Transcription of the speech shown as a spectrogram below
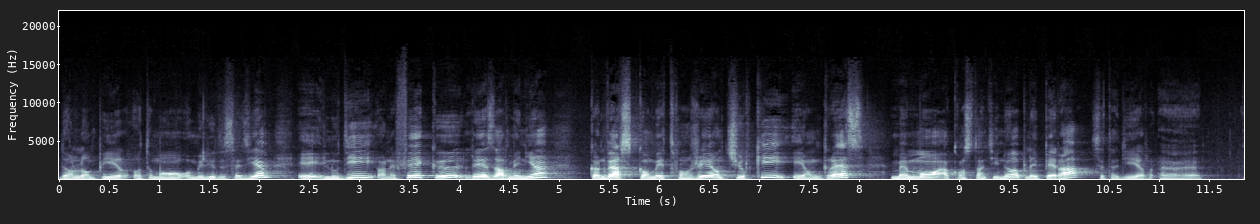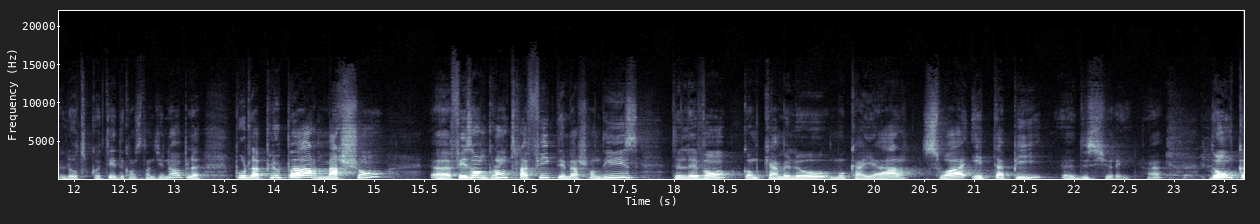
dans l'Empire ottoman au milieu du XVIe. Et il nous dit en effet que les Arméniens conversent comme étrangers en Turquie et en Grèce, même à Constantinople et Péra, c'est-à-dire euh, l'autre côté de Constantinople, pour la plupart marchands, euh, faisant grand trafic des marchandises de Levant comme camelots, mocaillards, soie et tapis euh, de suré. Hein. Donc,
